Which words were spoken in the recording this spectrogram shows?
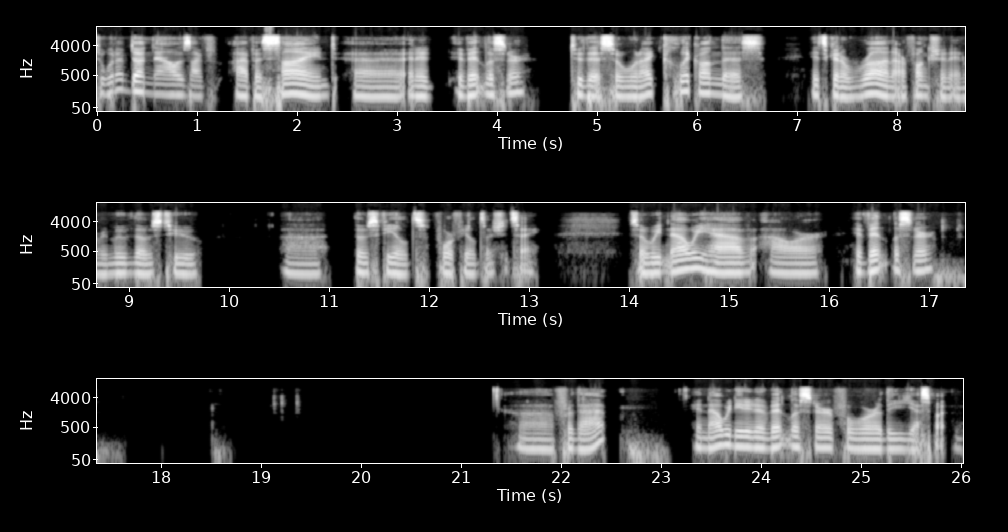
So what I've done now is I've I've assigned uh, an event listener to this. So when I click on this, it's going to run our function and remove those two uh, those fields, four fields, I should say. So we now we have our event listener uh, for that. And now we need an event listener for the yes button.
